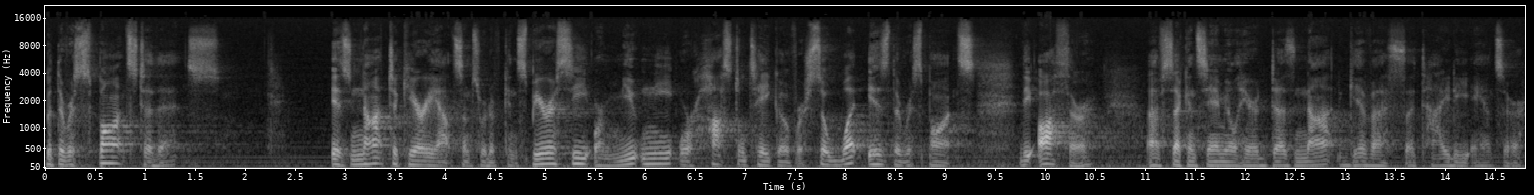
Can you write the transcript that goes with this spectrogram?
But the response to this is not to carry out some sort of conspiracy or mutiny or hostile takeover. So, what is the response? The author of 2 Samuel here does not give us a tidy answer.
